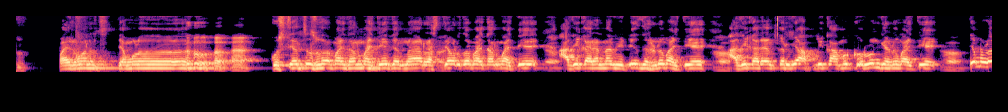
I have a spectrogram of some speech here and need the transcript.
हं. पहिलवानच त्यामुळं हा. कुस्त्यांचं सुद्धा मैदान माहिती आहे त्यांना रस्त्यावरचं मैदान माहिती आहे हो. अधिकाऱ्यांना वेटीस धरणं माहिती आहे हो. अधिकाऱ्यांकरवी आपली कामं करून घेणं माहिती आहे हो त्यामुळं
